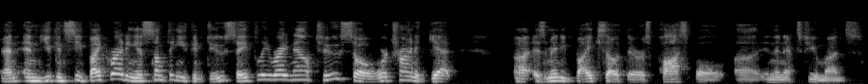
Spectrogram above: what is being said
and and you can see bike riding is something you can do safely right now too. So we're trying to get uh, as many bikes out there as possible uh, in the next few months.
